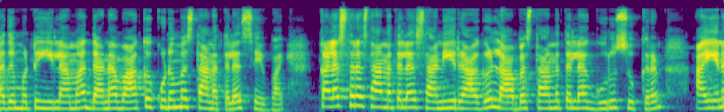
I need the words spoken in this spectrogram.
அது மட்டும் இல்லாமல் தனவாக்கு குடும்பஸ்தானத்தில் செவ்வாய். கலஸ்தர ஸ்தானத்தில் சனி ராகு லாபஸ்தானத்தில் குரு சுக்கரன் அயன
